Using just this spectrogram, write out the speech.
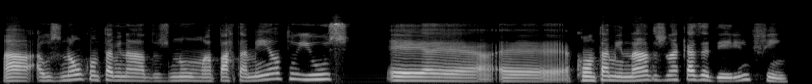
A, os não contaminados num apartamento e os é, é, contaminados na casa dele, enfim.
